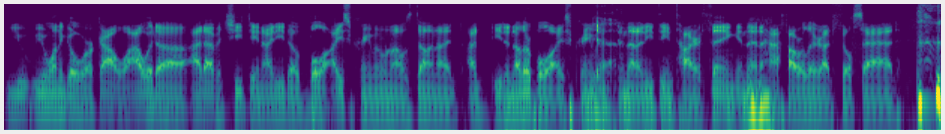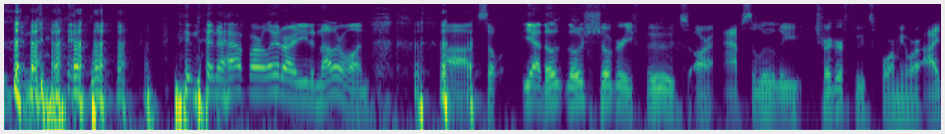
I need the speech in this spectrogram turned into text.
you you want to go work out. Well, I would uh, I'd have a cheat day, and I'd eat a bowl of ice cream, and when I was done, I'd I'd eat another bowl of ice cream, yeah. and, and, then I'd eat the entire thing, and then mm-hmm. a half hour later, I'd feel sad, and, then, and then a half hour later, I'd eat another one. Uh, so yeah, those those sugary foods are absolutely trigger foods for me, where I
